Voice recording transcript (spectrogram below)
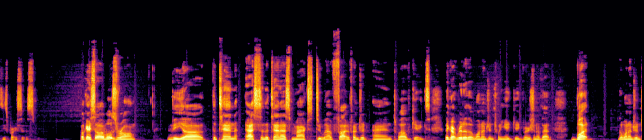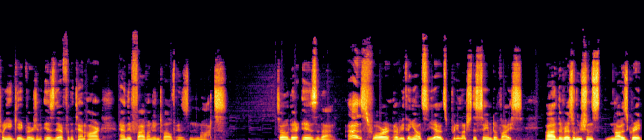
these prices? Okay, so I was wrong. The uh the 10s and the 10s Max do have 512 gigs. They got rid of the 128 gig version of that, but the 128 gig version is there for the 10R and the 512 is not. So there is that. As for everything else, yeah, it's pretty much the same device. Uh, the resolution's not as great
